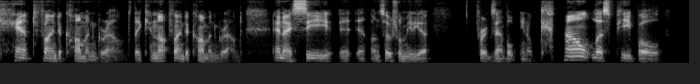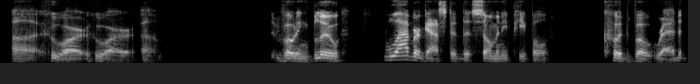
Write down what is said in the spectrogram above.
can't find a common ground. They cannot find a common ground. And I see on social media, for example, you know, countless people uh, who are who are um, voting blue, flabbergasted that so many people could vote red,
